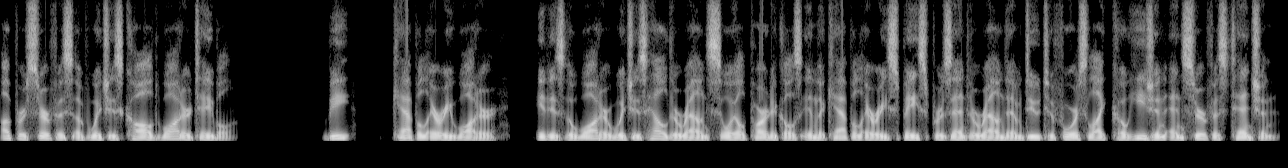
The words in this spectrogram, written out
upper surface of which is called water table. b. Capillary water, it is the water which is held around soil particles in the capillary space present around them due to force like cohesion and surface tension.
